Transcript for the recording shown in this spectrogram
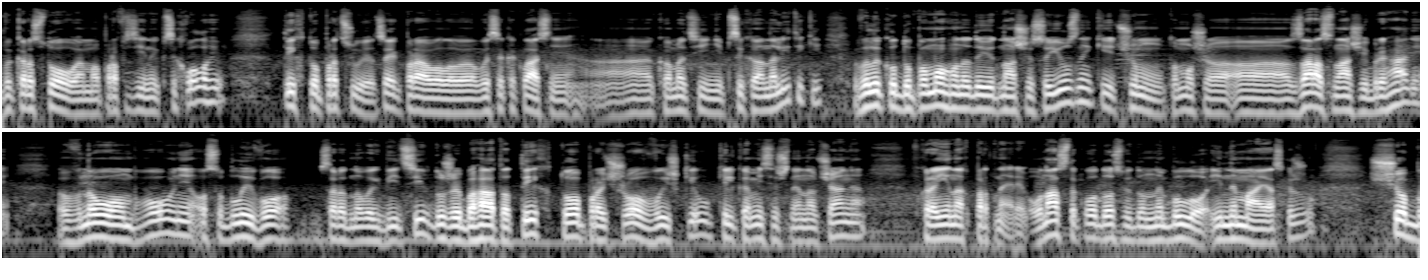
використовуємо професійних психологів, тих, хто працює. Це, як правило, висококласні е, комерційні психоаналітики. Велику допомогу надають наші союзники. Чому? Тому що е, зараз в нашій бригаді в новому поповненні, особливо серед нових бійців, дуже багато тих, хто пройшов вишкіл, кількамісячне навчання країнах-партнерів. У нас такого досвіду не було і немає, я скажу, щоб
